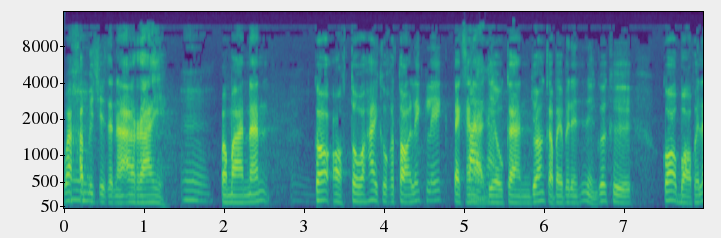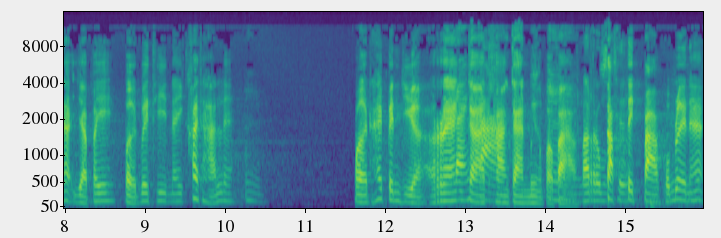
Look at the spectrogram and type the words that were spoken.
ว่าอืมเขามีเจตนาอะไร อืมประมาณนั้นอืม ก็ออกตัวให้กกตเล็ก ๆ แต่ขณะใช่ค่ะ เดียวกันย้อนกลับไปประเด็นที่หนึ่งก็คือ ก็บอกไปแล้วอย่าไปเปิดเวทีในค่ายทหารเลย อืม เปิดให้เป็นเหยื่อแรงแรงกากาทางการเมืองเปล่าอืมมารุมๆ สับถึงติดปากผมเลยนะฮะ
